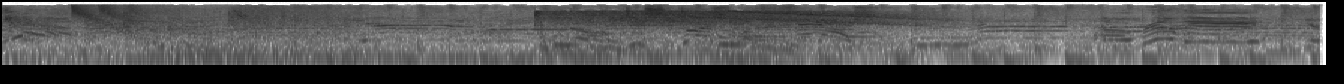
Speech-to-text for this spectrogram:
Yeah! No! Destroy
